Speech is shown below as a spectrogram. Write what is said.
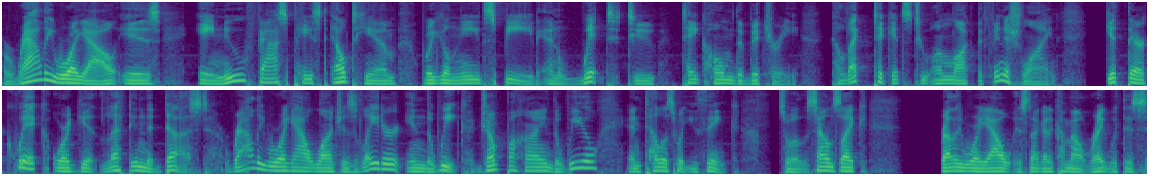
Rally Royale is a new fast paced LTM where you'll need speed and wit to take home the victory. Collect tickets to unlock the finish line. Get there quick or get left in the dust. Rally Royale launches later in the week. Jump behind the wheel and tell us what you think. So it sounds like Rally Royale is not going to come out right with this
